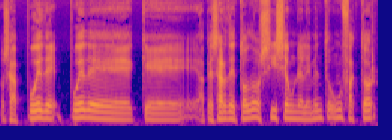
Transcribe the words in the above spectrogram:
O sea, puede, puede que, a pesar de todo, sí sea un elemento, un factor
